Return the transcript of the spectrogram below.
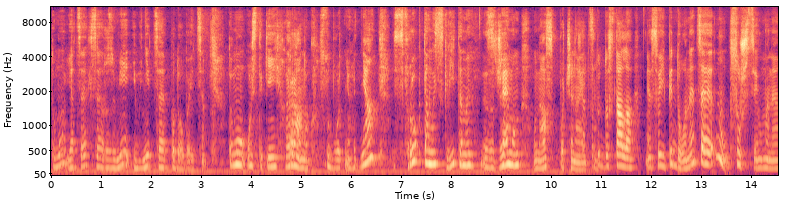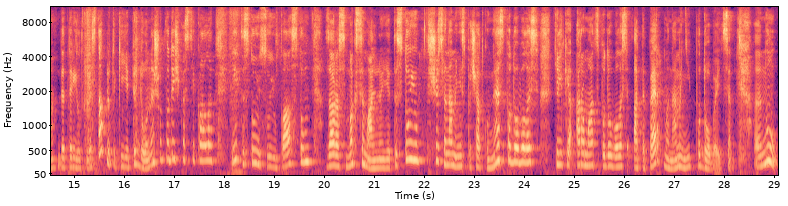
Тому я це все розумію і мені це подобається. Тому ось такий ранок суботнього дня з фруктами, з квітами, з джемом у нас починається. Тут достала е, свої піддони. Це ну, в сушці у мене, де тарілки я ставлю, такі є піддони, щоб водичка стікала. І тестую свою пасту. Зараз максимально її тестую. Щось вона мені спочатку не сподобалась, тільки аромат сподобалась, а тепер вона мені подобається. Е, Ну,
